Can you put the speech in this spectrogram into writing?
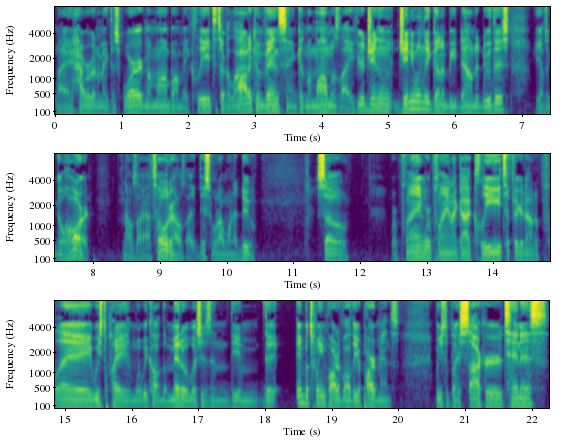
like how we're gonna make this work. My mom bought me cleats. It took a lot of convincing because my mom was like, if you're genu- genuinely gonna be down to do this, you have to go hard. And I was like, I told her, I was like, this is what I want to do. So we're playing, we're playing. I got cleats. I figured out how to play. We used to play in what we call the middle, which is in the the in between part of all the apartments. We used to play soccer, tennis,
